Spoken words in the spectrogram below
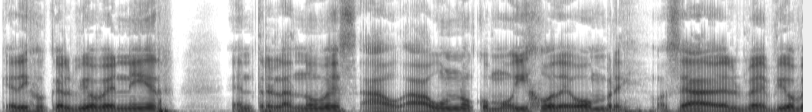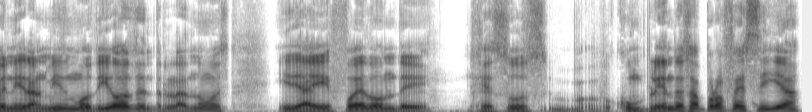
que dijo que él vio venir entre las nubes a, uno como hijo de hombre, o sea, él vio venir al mismo Dios entre las nubes y de ahí fue donde Jesús, cumpliendo esa profecía,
